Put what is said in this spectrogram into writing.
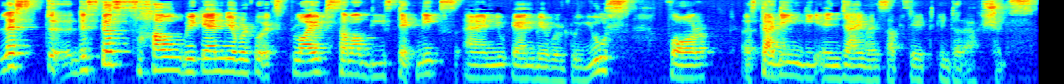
let's discuss how we can be able to exploit some of these techniques and you can be able to use for uh, studying the enzyme and substrate interactions.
